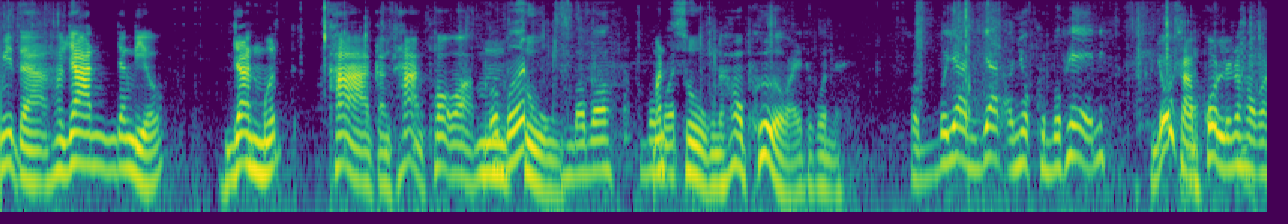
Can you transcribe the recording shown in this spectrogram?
มีแต่เฮาย่านอย่างเดียว ย่านหมดค่ากลางทางเพราะว่ามันสูงบ่บ่มันสูงนะเฮาเพื่อไว้ทุกคนเลยผมบ่ย่านย่านเอายกขึ้นบ่เพ่นี่โยสามคนเลยนะเฮาก็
